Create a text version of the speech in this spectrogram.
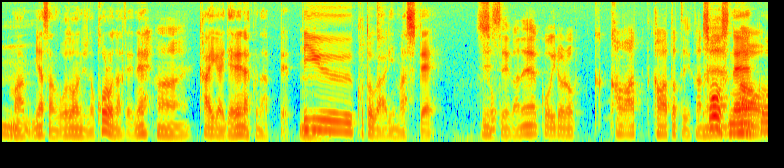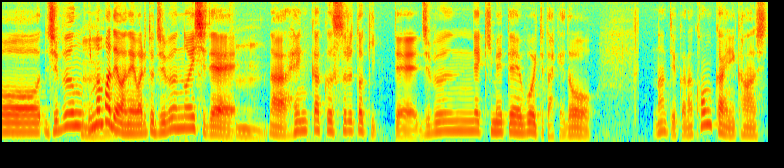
うん。まあ皆さんご存知のコロナでねはい。海外出れなくなってっていうことがありまして、人生がねこういろいろ変わ変わったというかね。そうですね。まあこう自分、うん。今まではね割と自分の意思で、うん。変革する時って自分で決めて動いてたけどなんていうかな今回に関し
